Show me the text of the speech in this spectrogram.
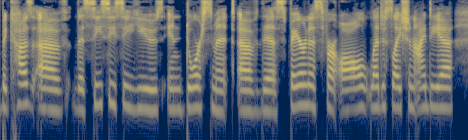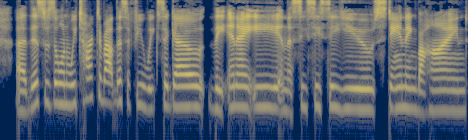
because of the CCCU's endorsement of this Fairness for All legislation idea. Uh, this was the one we talked about this a few weeks ago. The NAE and the CCCU standing behind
